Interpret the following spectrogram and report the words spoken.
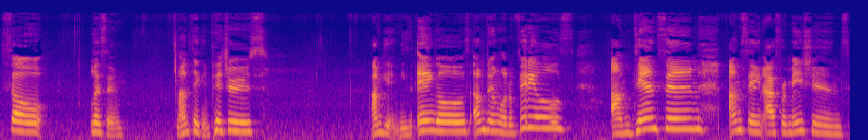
So listen, I'm taking pictures I'm getting these angles. I'm doing little videos. I'm dancing. I'm saying affirmations.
